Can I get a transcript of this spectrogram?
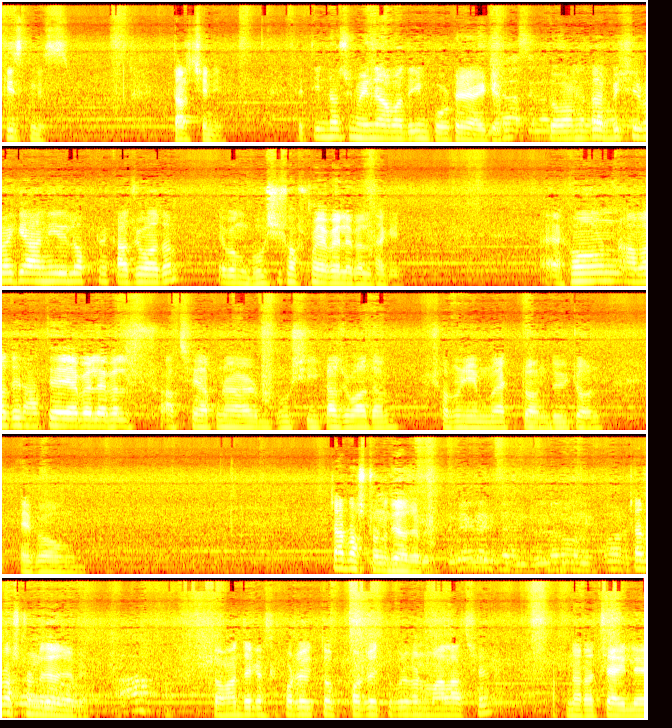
কিশমিশ দারচিনি। এই তিনটা হচ্ছে মেন আমাদের ইম্পোর্টের আইটেম তো আমরা বেশিরভাগই আনি হলো আপনার কাজু বাদাম এবং ভুসি সবসময় অ্যাভেলেবেল থাকে। এখন আমাদের হাতে অ্যাভেলেবেল আছে আপনার ভুসি, কাজু বাদাম, সর্বনিম্ন এক টন, দুই টন এবং চার পাঁচ টনে দেওয়া যাবে। চার পাঁচ টনে দেওয়া যাবে। তো আমাদের কাছে পর্যাপ্ত পর্যাপ্ত পরিমাণ মাল আছে। আপনারা চাইলে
